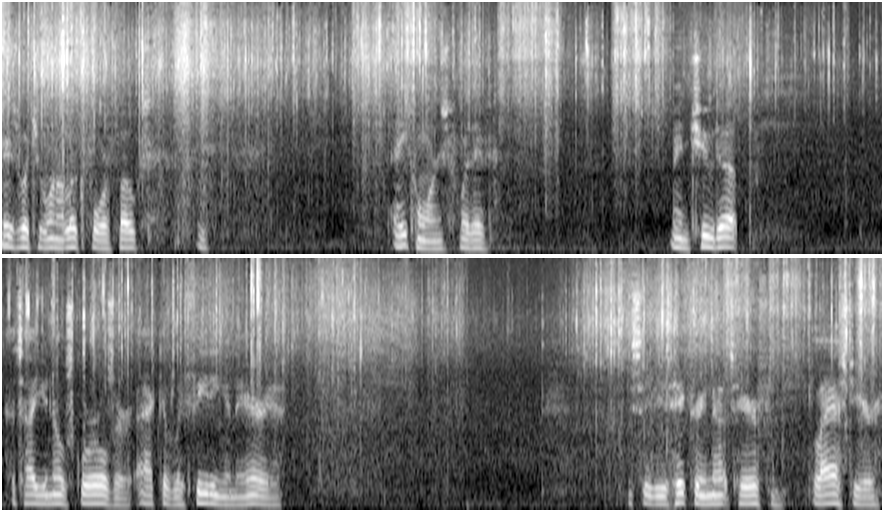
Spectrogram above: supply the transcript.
Here's what you want to look for, folks. These acorns where they've been chewed up. That's how you know squirrels are actively feeding in the area. You see these hickory nuts here from last year.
